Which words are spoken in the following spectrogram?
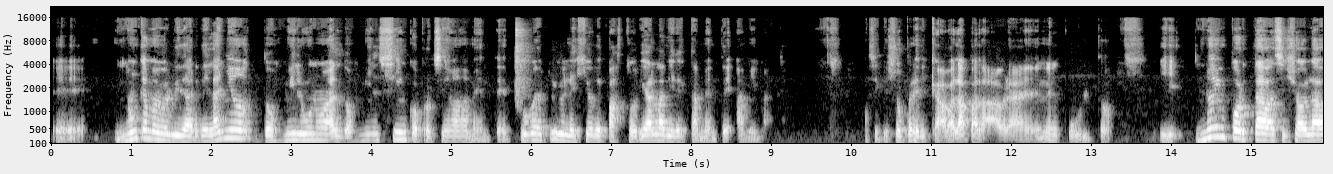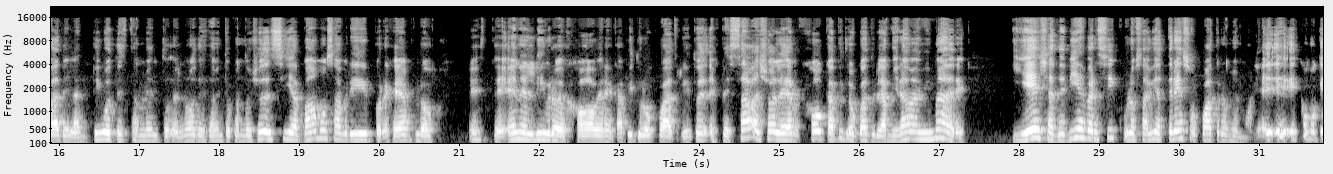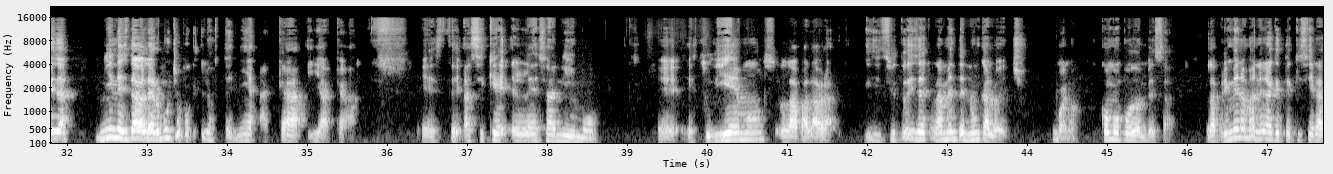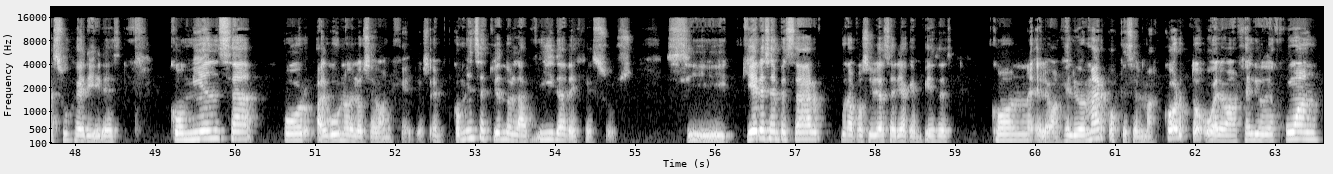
Eh, nunca me voy a olvidar, del año 2001 al 2005 aproximadamente, tuve el privilegio de pastorearla directamente a mi madre. Así que yo predicaba la palabra en el culto. Y no importaba si yo hablaba del Antiguo Testamento, del Nuevo Testamento, cuando yo decía, vamos a abrir, por ejemplo, este, en el libro de Job, en el capítulo 4. Y entonces empezaba yo a leer Job capítulo 4 y la miraba a mi madre y ella de 10 versículos sabía 3 o 4 de memoria. E, e, es, como que ella ni necesitaba leer mucho porque los tenía acá y acá. Este, así que les animo, eh, estudiemos la palabra. Y si tú dices, realmente nunca lo he hecho. Bueno, ¿cómo puedo empezar? La primera manera que te quisiera sugerir es, comienza por alguno de los evangelios. Em, comienza estudiando la vida de Jesús. Si quieres empezar una posibilidad sería que empieces con el Evangelio de Marcos, que es el más corto, o el Evangelio de Juan,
